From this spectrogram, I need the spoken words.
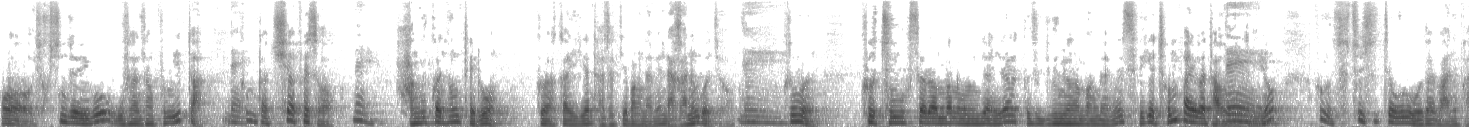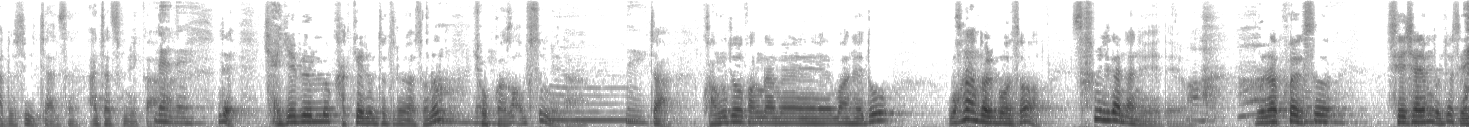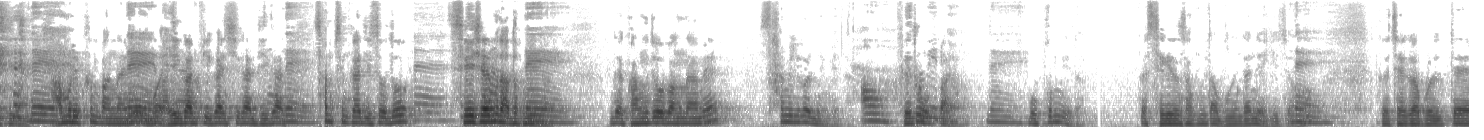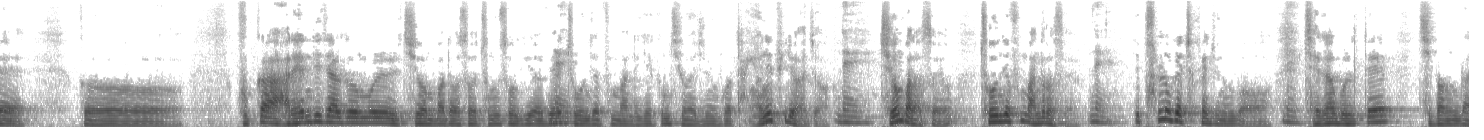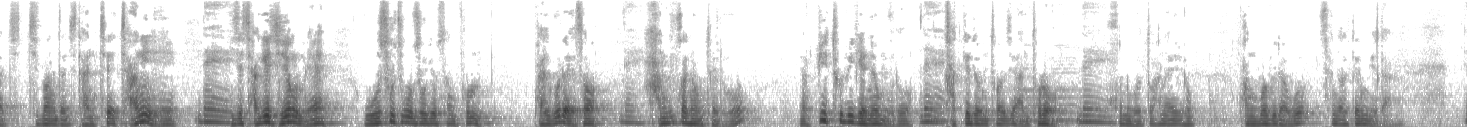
어, 혁신적이고 우수한 상품이 있다. 네. 그럼 다 취합해서 네. 한국관 형태로 그 아까 얘기한 다섯 개 박람회 나가는 거죠. 네. 그러면 그 중국 사람만 오는 게 아니라 그 유명한 박람회 세계 전파회가 다 네. 오거든요. 그럼 수출 실적으로 오달 많이 받을 수 있지 않, 않지 않습니까? 네. 네. 근데 개개별로 각계전투 들어가서는 아, 네. 효과가 없습니다. 음. 네. 자, 광주 박람회만 해도 워낙 넓어서 3일간 다녀야 돼요. 우리나라 코엑스 3시간이면 놀죠, 3시간. 네. 아무리 큰 박람회, 네, 뭐 맞아요. A간, B간, C간, D간 네. 3층까지 있어도 네. 3시간이면 다 돕니다. 네. 근데 광주 박람회 3일 걸립니다. 어, 그래도 못 3일이요? 봐요. 네. 못 봅니다. 그러니까 세계적 상품 다 모인다는 얘기죠. 네. 그 제가 볼 때, 그, 국가 R&D 자금을 지원받아서 중소기업에 네. 좋은 제품 만들게끔 지원해 주는 거 당연히 필요하죠. 네. 지원받았어요. 좋은 제품 만들었어요. 네. 이 팔로 개척해 주는 거. 네. 제가 볼 때 지방자치, 지방자치 단체 장이 네. 이제 자기 지역 내 우수 중소기업 상품 발굴해서 네. 한국화 형태로 그냥 B2B 개념으로 네. 각계 전투하지 않도록 네. 하는 것도 하나의 효- 방법이라고 생각됩니다.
